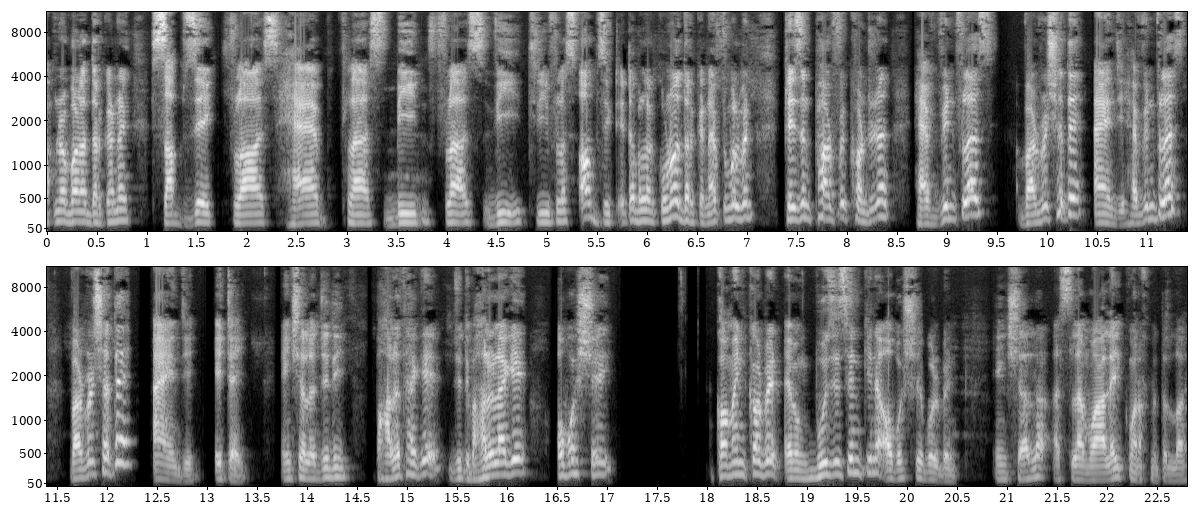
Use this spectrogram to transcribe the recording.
আপনার বলার দরকার নাই subject plus have plus been plus three plus object এটা বলার কোনো দরকার নাই। আপনি বলবেন present perfect continuous have been plus সাথে আইএনজি হ্যাভ বিন প্লাস সাথে আইএনজি এটাই। ইনশাল্লাহ যদি ভালো থাকে, যদি ভালো লাগে, অবশ্যই কমেন্ট করবেন এবং বুঝেছেন কিনা অবশ্যই বলবেন। ইনশাল্লাহ আসসালামু আলাইকুম রহমতুল্লাহ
